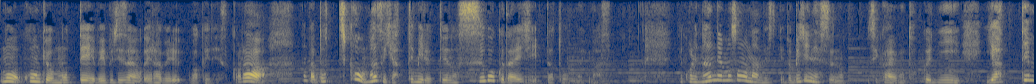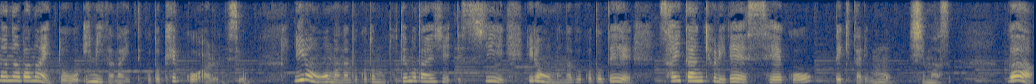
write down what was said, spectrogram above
もう根拠を持って web デザインを選べるわけですからなんかどっちかをまずやってみるっていうのはすごく大事だと思います。これ何でもそうなんですけどビジネスの世界は特にやって学ばないと意味がないってこと結構あるんですよ。理論を学ぶこともとても大事ですし理論を学ぶことで最短距離で成功できたりもします。が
